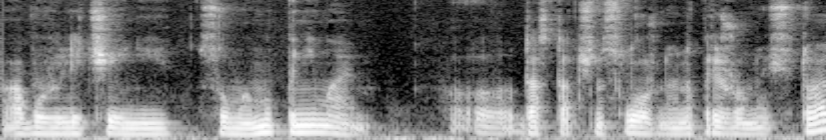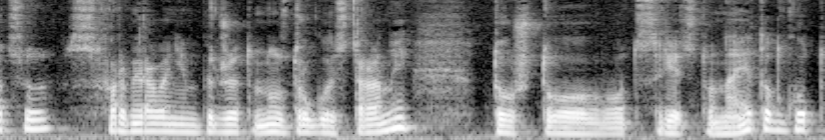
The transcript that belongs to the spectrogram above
об увеличении суммы. Мы понимаем э, достаточно сложную напряженную ситуацию с формированием бюджета, но с другой стороны, то, что вот средства на этот год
